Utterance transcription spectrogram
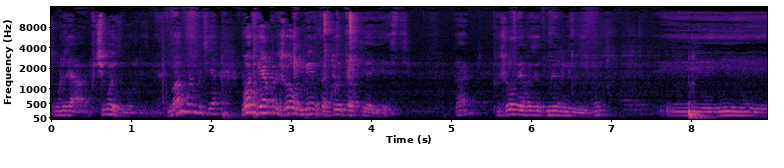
говоря, а почему это нужно изменять? Ну, а может быть, я, вот я пришел в мир такой, как я есть. Да? Пришел я в этот мир ленивым. И, и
